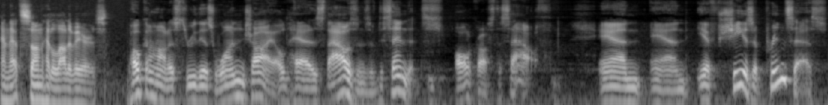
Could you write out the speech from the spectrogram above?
and that son had a lot of heirs. Pocahontas, through this one child, has thousands of descendants all across the South. And, and if she is a princess,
